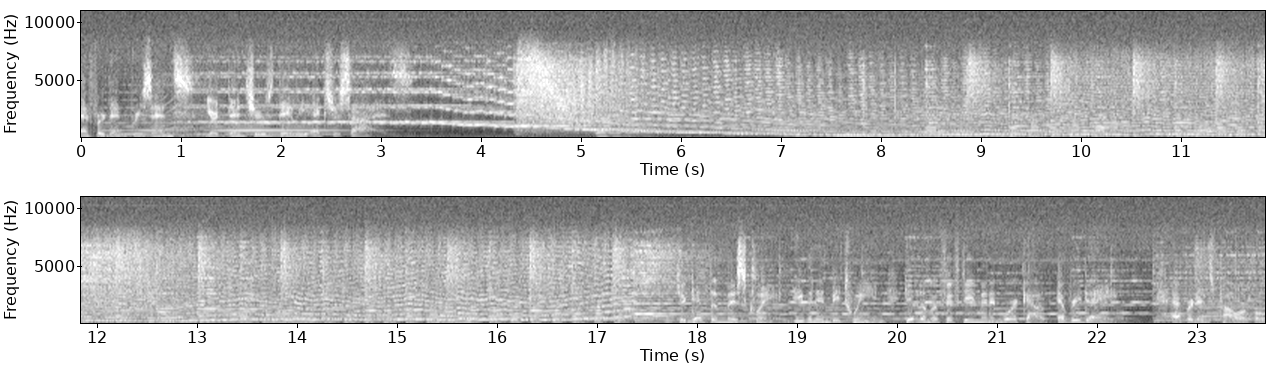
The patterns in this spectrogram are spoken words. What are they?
Efferdent presents your denture's daily exercise. To get them this clean, even in between, give them a 15-minute workout every day. Efferdent's powerful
